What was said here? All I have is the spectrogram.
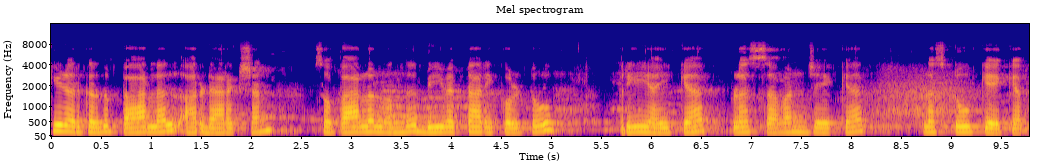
கீழே இருக்கிறது parallel or direction so parallel வந்து b vector equal to three i cap plus seven j cap plus two k cap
